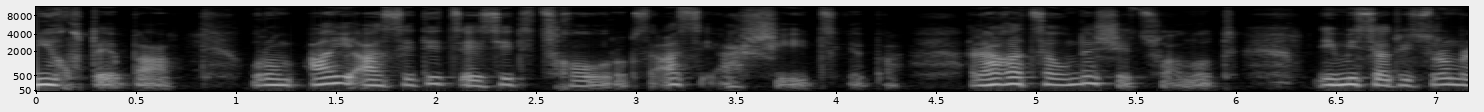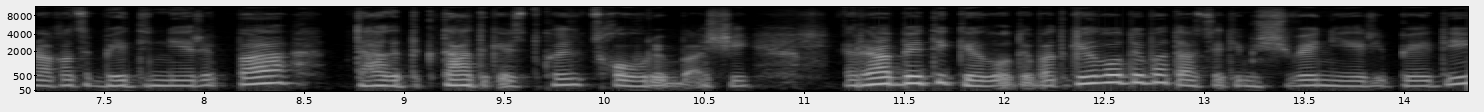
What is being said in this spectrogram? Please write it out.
მიხვდება, რომ აი ასეთი წესით ცხოვრობს, ასე არ შეიძლება. რაღაცა უნდა შეცვალოთ. იმისათვის რომ რაღაც ბედნიერება დადგეს თქვენ ცხოვრებაში. რა ბედი გელოდებათ? გელოდებათ ასეთი მშვენიერი ბედი.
